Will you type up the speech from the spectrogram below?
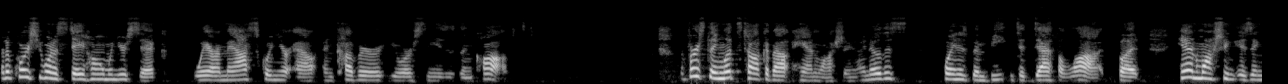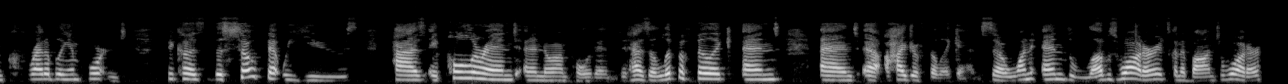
And of course, you want to stay home when you're sick, wear a mask when you're out, and cover your sneezes and coughs. The first thing, let's talk about hand washing. I know this point has been beaten to death a lot, but hand washing is incredibly important because the soap that we use has a polar end and a non-polar end. It has a lipophilic end and a hydrophilic end. So one end loves water, it's going to bond to water,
